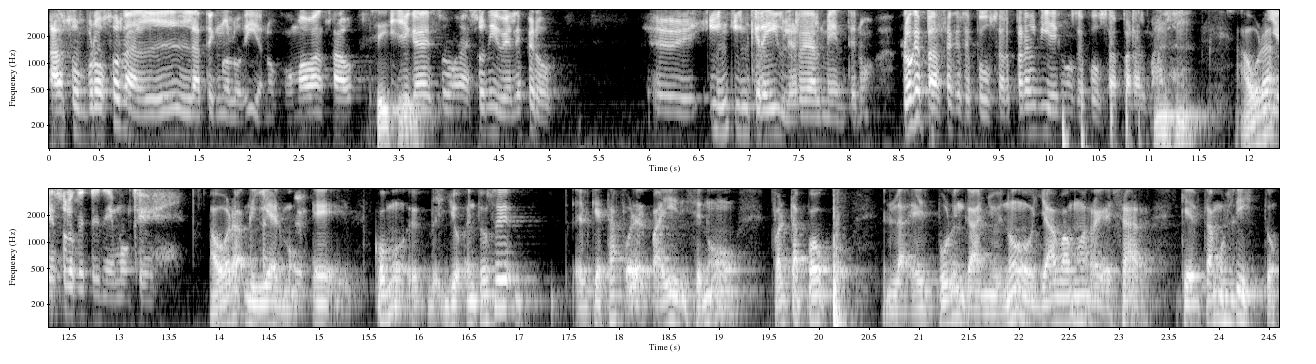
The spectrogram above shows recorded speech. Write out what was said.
Asombroso la, la, tecnología, ¿no? Cómo ha avanzado sí, y sí. llega a, eso, a esos niveles, pero eh, in, increíble realmente, ¿no? Lo que pasa es que se puede usar para el bien o se puede usar para el mal. Uh -huh. Ahora, y eso es lo que tenemos que... Ahora, Guillermo, eh, ¿cómo? Yo, entonces, el que está fuera del país dice, no, falta poco, la, el puro engaño, no, ya vamos a regresar, que estamos listos.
